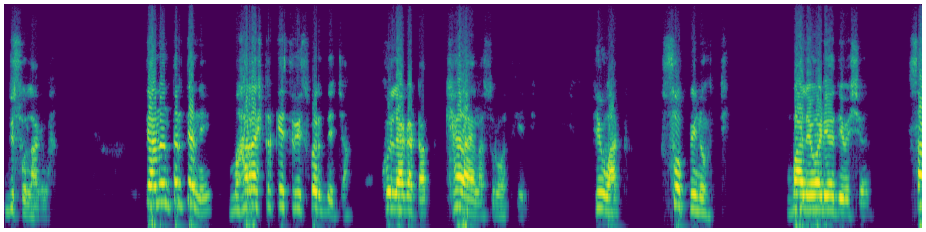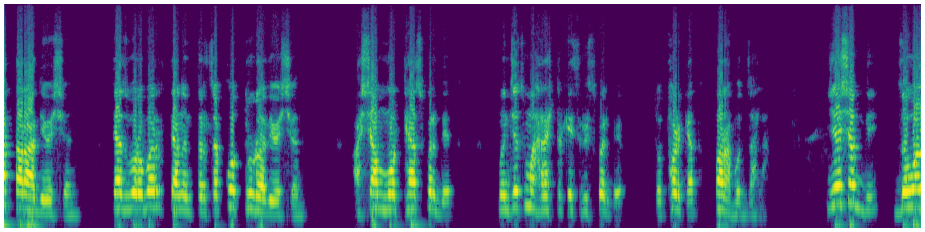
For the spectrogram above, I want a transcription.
दिसू लागला. त्यानंतर त्याने महाराष्ट्र केसरी स्पर्धेच्या खुल्या गटात खेळायला सुरुवात केली. ही वाट सोपी नव्हती. बालेवाडी अधिवेशन सातारा अधिवेशन त्याचबरोबर त्यानंतरचं कोथरूड अधिवेशन अशा मोठ्या स्पर्धेत म्हणजेच महाराष्ट्र केसरी स्पर्धेत तो थोडक्यात पराभूत झाला. यश अगदी जवळ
